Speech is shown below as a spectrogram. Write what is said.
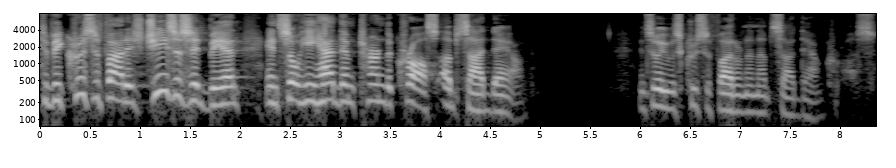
to be crucified as Jesus had been, and so he had them turn the cross upside down. And so he was crucified on an upside down cross.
